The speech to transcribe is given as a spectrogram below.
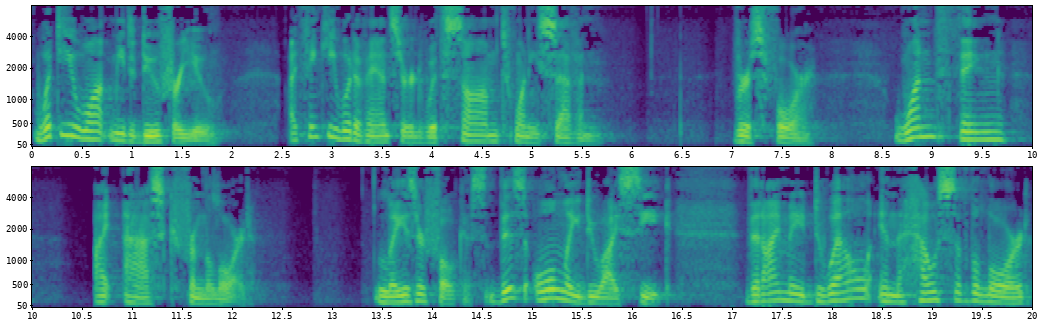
what do you want me to do for you? I think he would have answered with Psalm 27, verse 4. One thing I ask from the Lord. Laser focus. This only do I seek, that I may dwell in the house of the Lord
